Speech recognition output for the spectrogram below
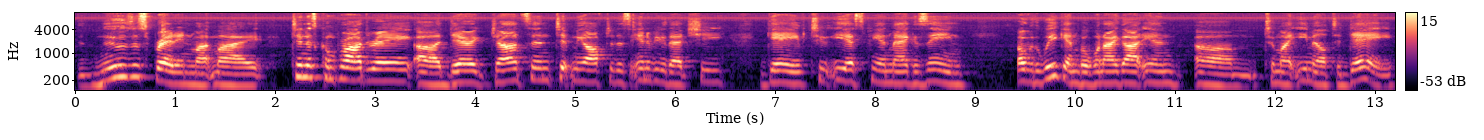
news is spreading. My, my tennis compadre, uh, Derek Johnson, tipped me off to this interview that she gave to ESPN Magazine over the weekend, but when I got in um, to my email today,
